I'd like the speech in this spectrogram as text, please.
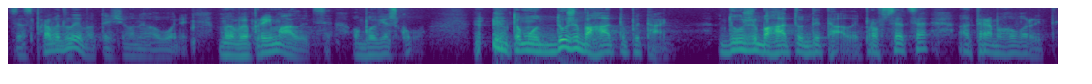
Це справедливо, те, що вони говорять. Ми би приймали це обов'язково. Тому дуже багато питань, дуже багато деталей. Про все це треба говорити.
